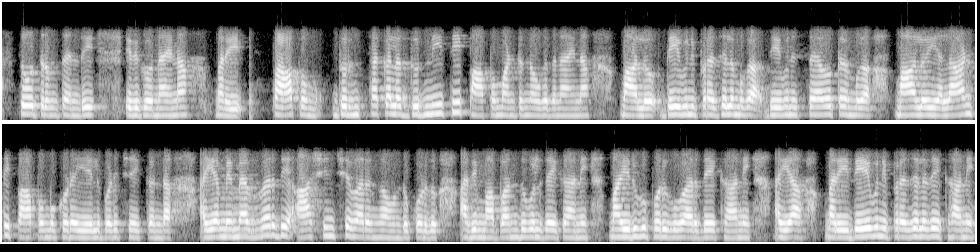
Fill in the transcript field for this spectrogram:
స్తోత్రం తండ్రి. ఇదిగో నాయన మరి పాపము. దుర్ సకల దుర్నీతి పాపం అంటున్నావు కదా నాయన. మాలో దేవుని ప్రజలముగా దేవుని సేవకులముగా మాలో ఎలాంటి పాపము కూడా ఏలుబడి చేయకుండా అయ్యా మేము ఎవరిది ఆశించే వరంగా ఉండకూడదు. అది మా బంధువులదే కానీ మా ఇరుగు పొరుగు వారిదే కానీ అయ్యా మరి దేవుని ప్రజలదే కానీ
